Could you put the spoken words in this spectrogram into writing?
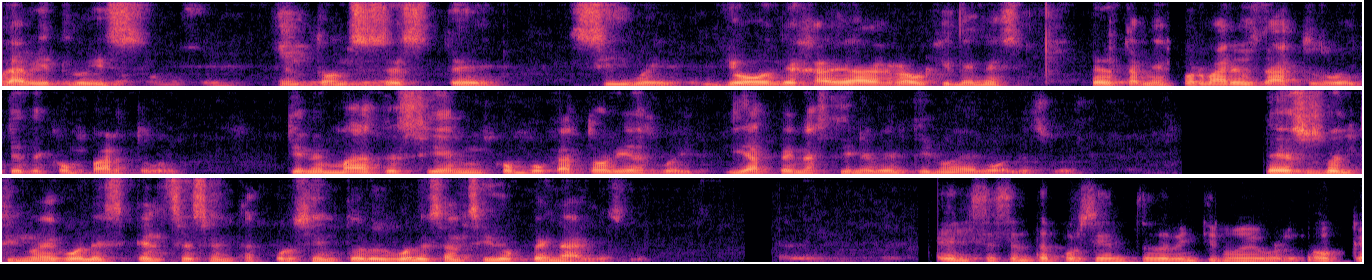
David Luis. Entonces, este, sí, güey, yo dejaría a Raúl Jiménez, pero también por varios datos, güey, que te comparto, güey. Tiene más de 100 convocatorias, güey, y apenas tiene 29 goles, güey. De esos 29 goles, el 60% de los goles han sido penales, güey. El 60% de 29 goles, ok.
